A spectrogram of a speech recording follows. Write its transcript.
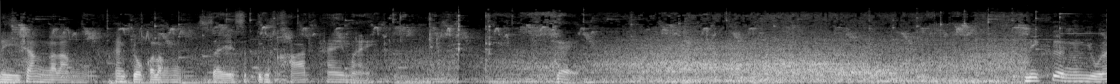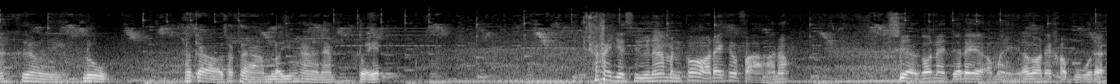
นี่ช่างกำลังช่างโจกำลังใส่สปริงคาร์ดให้ใหม่ใช่นี่เครื่องยังอยู่นะ เครื่องลูก ถ้าเก้าสักสามร้อยยี่ห้านะครับ ตัวเอสถ้าใครจะซื้อนะ มันก็ได้แค่ฝาเนาะเสื้อก็น่าจะได้เอาใหม่ แล้วก็ได้คาบูดอะ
